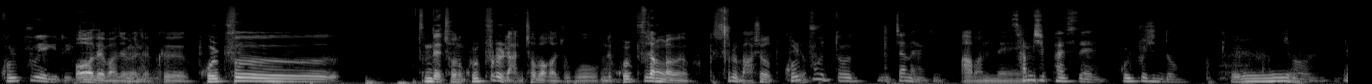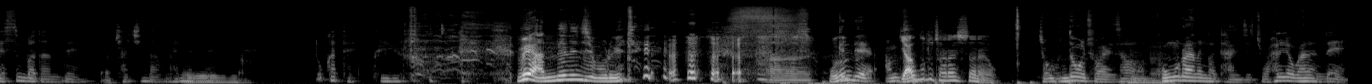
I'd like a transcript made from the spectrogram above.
골프 얘기도 있죠. 어, 네 맞아요 맞아요. 그 골프 근데 저는 골프를 안 쳐봐가지고 근데 골프장 가면 그렇게 술을 마셔도 돼요? 골프도 있잖아요 여기. 아 맞네. 38세 골프 신동. 오. 저 레슨 받았는데 잘 친다고 했는데 오. 똑같아 그 이후로 왜안 느는지 모르겠대. 아, 근데 아무튼 야구도 잘하시잖아요. 저 운동을 좋아해서 음. 공으로 하는 건 다 이제 좀 하려고 하는데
